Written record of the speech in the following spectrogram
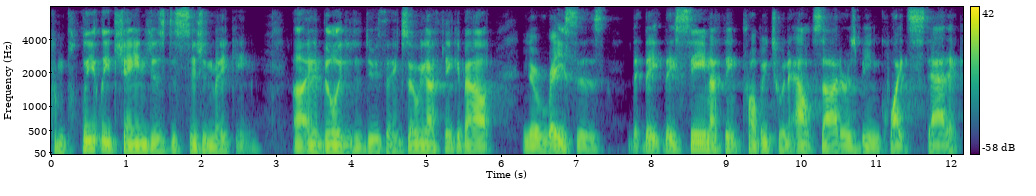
completely changes decision making uh, and ability to do things. So when I think about you know races, they they seem I think probably to an outsider as being quite static.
